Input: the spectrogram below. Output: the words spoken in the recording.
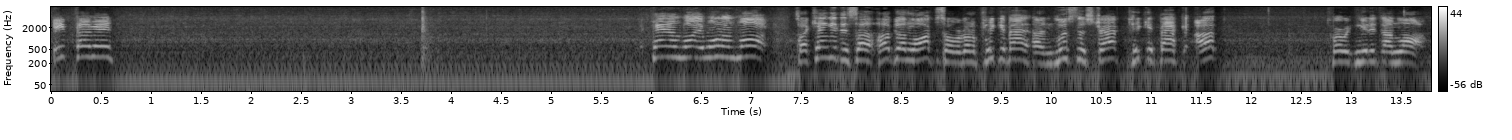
Keep coming. Can't unlock, it won't unlock. So I can't get this uh, hub unlocked, so we're gonna pick it back, uh, loosen the strap, pick it back up to where we can get it unlocked.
